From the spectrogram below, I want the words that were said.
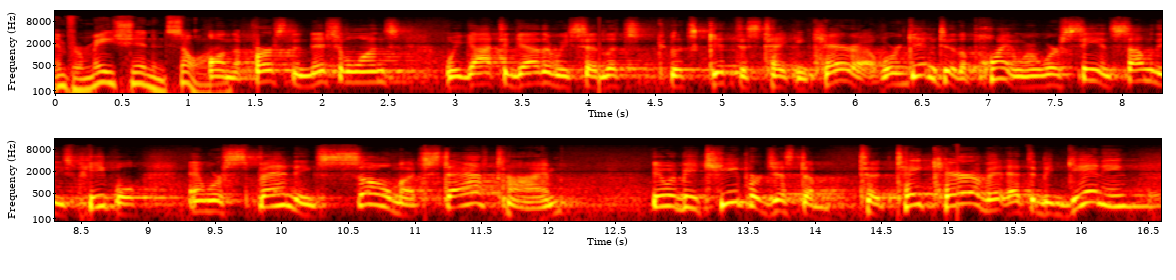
information and so on. On the first initial ones, we got together. We said, let's let's get this taken care of. We're getting to the point where we're seeing some of these people, and we're spending so much staff time. It would be cheaper just to, to take care of it at the beginning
